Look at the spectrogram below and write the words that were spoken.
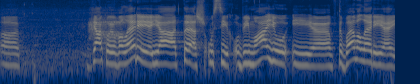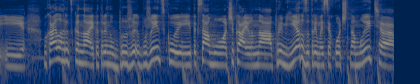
Е, Дякую, Валерія. Я теж усіх обіймаю і е, тебе, Валерія, і Михайла Грицькана, і Катерину Бужинську. І так само чекаю на прем'єру. Затримайся, хоч на мить. Е,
